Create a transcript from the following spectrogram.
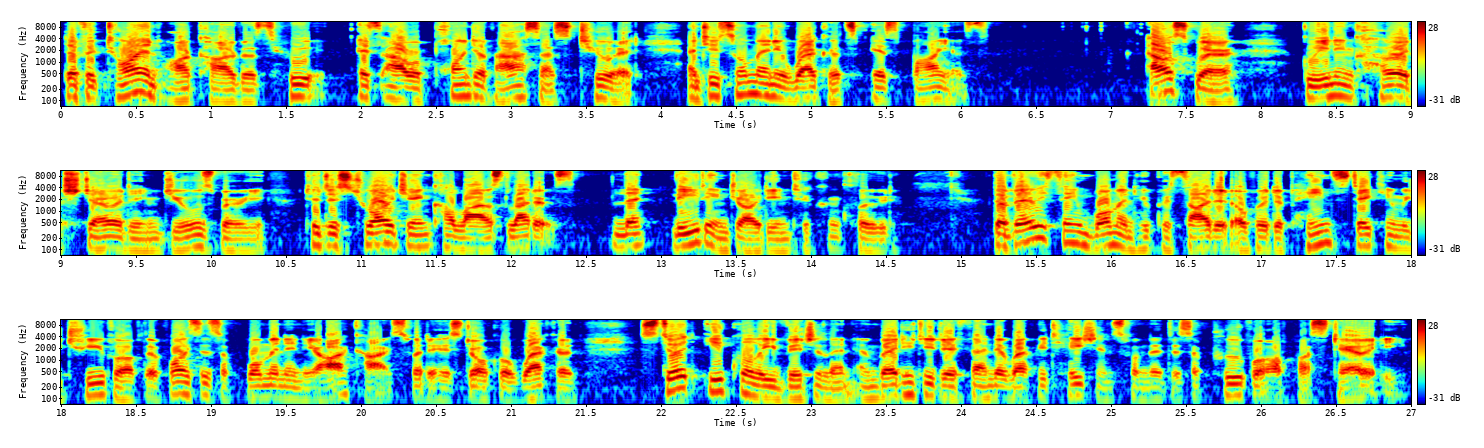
the Victorian archivist who is our point of access to it and to so many records, is biased. Elsewhere, Green encouraged Geraldine Jewsbury to destroy Jane Carlyle's letters, le- leading Jardine to conclude the very same woman who presided over the painstaking retrieval of the voices of women in the archives for the historical record stood equally vigilant and ready to defend their reputations from the disapproval of posterity.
